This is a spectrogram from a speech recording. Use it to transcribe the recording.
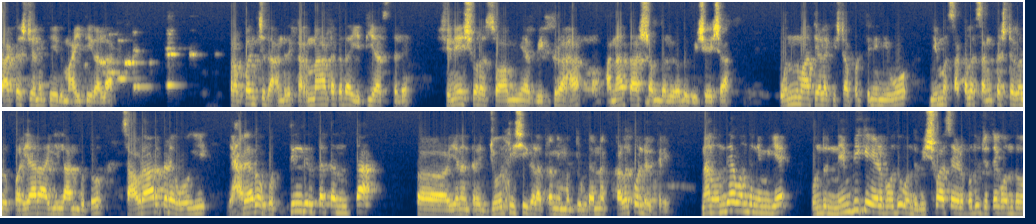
ಸಾಕಷ್ಟು ಜನಕ್ಕೆ ಇದು ಮಾಹಿತಿ ಇರಲ್ಲ. ಪ್ರಪಂಚದ, ಅಂದ್ರೆ ಕರ್ನಾಟಕದ ಇತಿಹಾಸದಲ್ಲೇ ಶನೇಶ್ವರ ಸ್ವಾಮಿಯ ವಿಗ್ರಹ ಅನಾಥಾಶ್ರಮದಲ್ಲಿರೋದು ವಿಶೇಷ. ಒಂದ್ ಮಾತು ಹೇಳಕ್ ಇಷ್ಟಪಡ್ತೀನಿ, ನೀವು ನಿಮ್ಮ ಸಕಲ ಸಂಕಷ್ಟಗಳು ಪರಿಹಾರ ಆಗಿಲ್ಲ ಅನ್ಬಿಟ್ಟು ಸಾವಿರಾರು ಕಡೆ ಹೋಗಿ ಯಾರ್ಯಾರೋ ಗೊತ್ತಿಲ್ದಿರ್ತಕ್ಕಂಥ ಏನಂತಾರೆ, ಜ್ಯೋತಿಷಿಗಳ ಹತ್ರ ನಿಮ್ಮ ದುಡ್ಡನ್ನ ಕಳ್ಕೊಂಡಿರ್ತೀರಿ. ನಾನು ಒಂದೇ ಒಂದು ನಿಮಗೆ ಒಂದು ನಂಬಿಕೆ ಹೇಳ್ಬೋದು, ಒಂದು ವಿಶ್ವಾಸ ಹೇಳ್ಬೋದು, ಜೊತೆಗೆ ಒಂದು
